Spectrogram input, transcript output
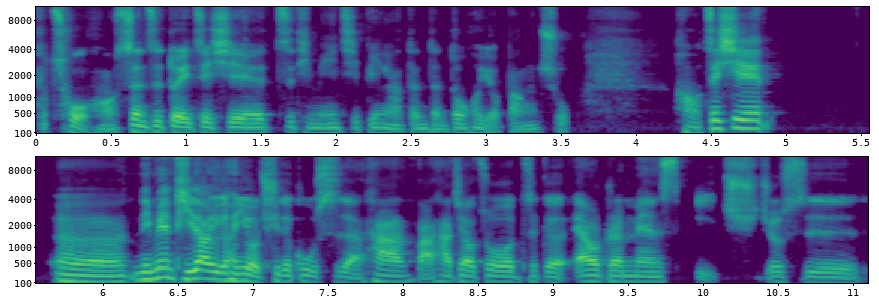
不错哈，甚至对这些自体免疫疾病啊等等都会有帮助。好，这些。呃，里面提到一个很有趣的故事啊，他把它叫做这个 Alderman's Itch，就是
